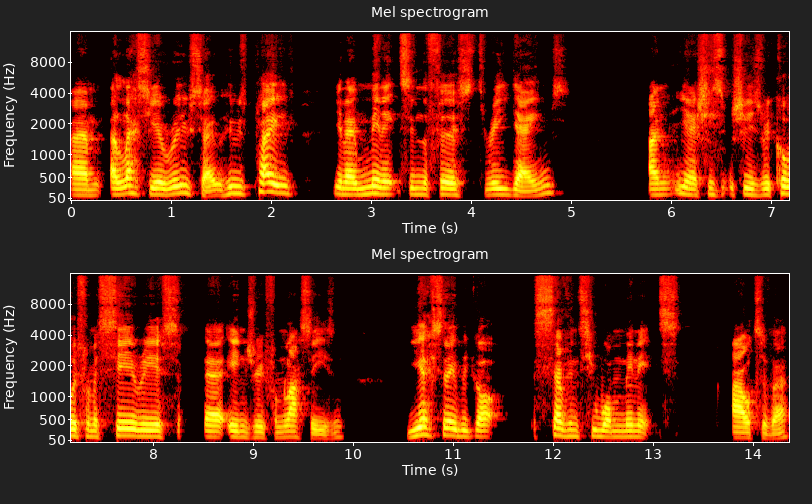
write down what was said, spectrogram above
um, Alessia Russo, who's played you know minutes in the first three games, and you know she's she's recovered from a serious uh, injury from last season. Yesterday we got 71 minutes out of her,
